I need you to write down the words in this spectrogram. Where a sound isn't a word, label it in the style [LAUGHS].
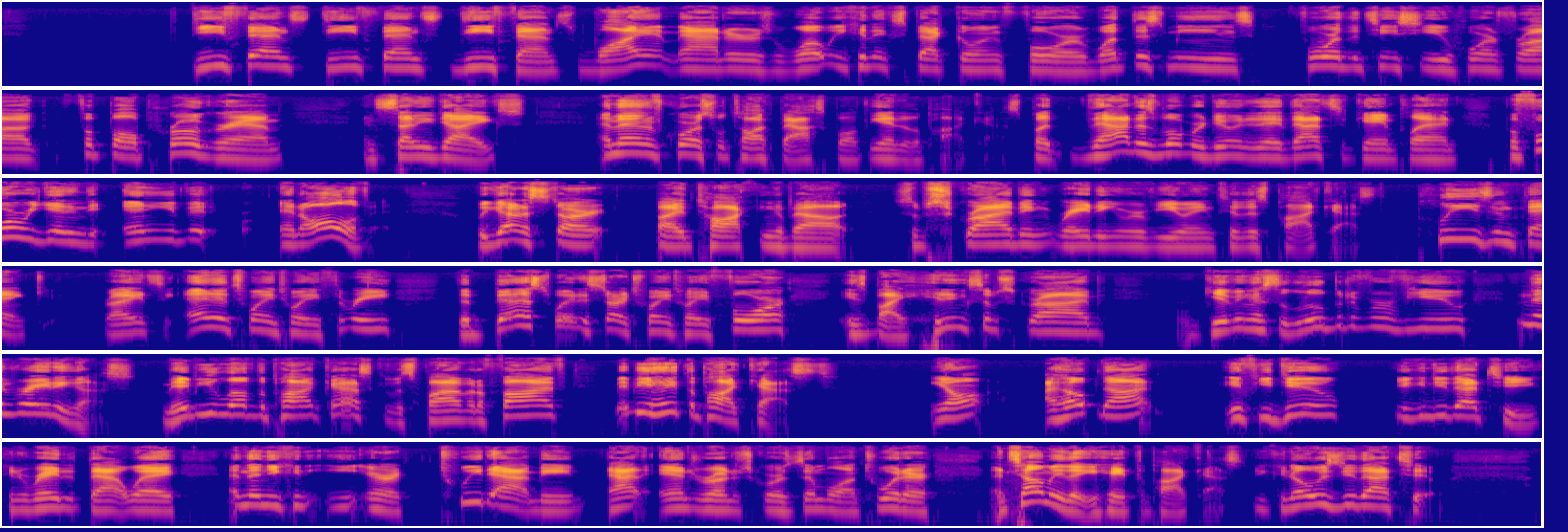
defense, defense, defense, why it matters, what we can expect going forward, what this means for the TCU Horned Frog football program and Sonny Dykes. And then, of course, we'll talk basketball at the end of the podcast. But that is what we're doing today. That's the game plan. Before we get into any of it and all of it, we got to start by talking about subscribing, rating, reviewing to this podcast. Please and thank you, right? It's the end of 2023. The best way to start 2024 is by hitting subscribe, giving us a little bit of a review, and then rating us. Maybe you love the podcast, give us five out of five. Maybe you hate the podcast. You know, I hope not. If you do, you can do that too. You can rate it that way, and then you can e- or tweet at me at Andrew underscore Zimmel on Twitter and tell me that you hate the podcast. You can always do that too.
